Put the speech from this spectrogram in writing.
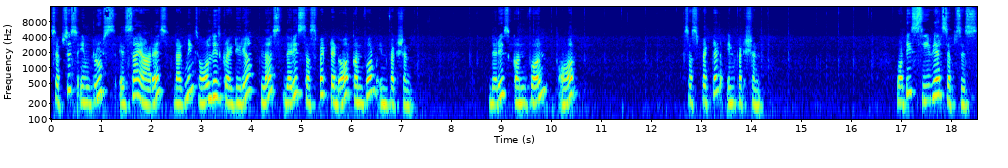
Sepsis includes SIRS, that means all these criteria, plus there is suspected or confirmed infection. There is confirmed or suspected infection. What is severe sepsis?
